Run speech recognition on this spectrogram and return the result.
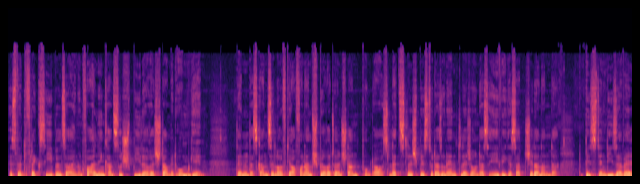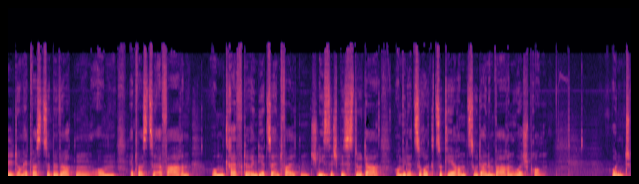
Es wird flexibel sein und vor allen Dingen kannst du spielerisch damit umgehen. Denn das Ganze läuft ja auch von einem spirituellen Standpunkt aus. Letztlich bist du das Unendliche und das ewige Satchitananda. Du bist in dieser Welt, um etwas zu bewirken, um etwas zu erfahren, um Kräfte in dir zu entfalten. Schließlich bist du da, um wieder zurückzukehren zu deinem wahren Ursprung. Und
